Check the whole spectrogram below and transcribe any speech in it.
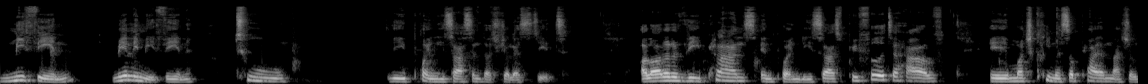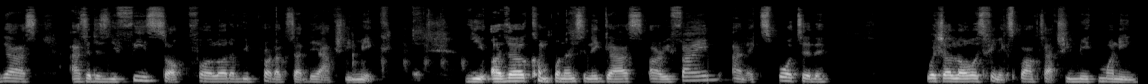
methane, mainly methane, to the Point Lisas industrial estate. A lot of the plants in Point Lisas prefer to have a much cleaner supply of natural gas as it is the feedstock for a lot of the products that they actually make. The other components in the gas are refined and exported, which allows Phoenix Park to actually make money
